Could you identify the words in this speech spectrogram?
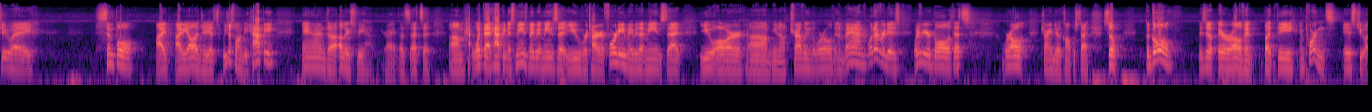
to a simple ideology, it's we just want to be happy and uh, others to be happy, right? That's that's it. Um, what that happiness means, maybe it means that you retire at 40. Maybe that means that you are, um, you know, traveling the world in a band. Whatever it is, whatever your goal, that's we're all trying to accomplish that. So the goal is irrelevant but the importance is to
